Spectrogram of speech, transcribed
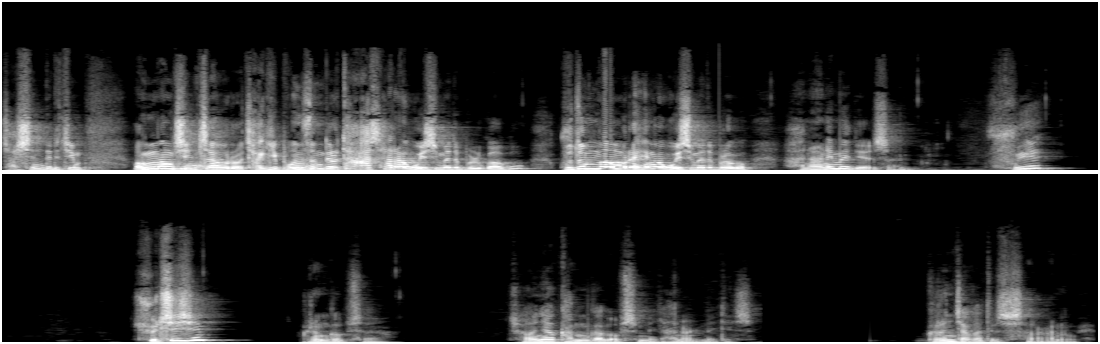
자신들이 지금 엉망진창으로 자기 본성대로 다 살아가고 있음에도 불구하고 굳은 마음으로 행하고 있음에도 불구하고 하나님에 대해서 후회, 수치심 그런 거 없어요. 전혀 감각 없습니다. 하나님에 대해서. 그런 자가 돼서 살아가는 거예요.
